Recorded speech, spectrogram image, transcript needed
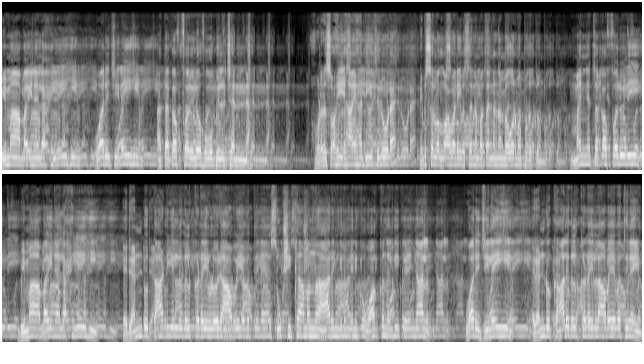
ബിമാ ബൈന ബിൽ ജന്ന വളരെ സ്വഹീഹായ ഹദീസിലൂടെ നബി സല്ലല്ലാഹു അലൈഹി വസല്ലം തങ്ങൾ നമ്മെ ഓർമ്മപ്പെടുത്തുന്നു. മൻ യതകഫലു ലി ബിമാ ബൈന ലഹ്യൈഹി. രണ്ടു താടിയല്ലുകൾക്കിടയിലുള്ള ഒരു അവയവത്തിനെ സൂക്ഷിക്കാമെന്ന് ആരെങ്കിലും എനിക്ക് വാക്ക് നൽകി കഴിഞ്ഞാൽ വരി ജിലൈഹി രണ്ടു കാലുകൾക്കിടയിലുള്ള അവയവത്തിനെയും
